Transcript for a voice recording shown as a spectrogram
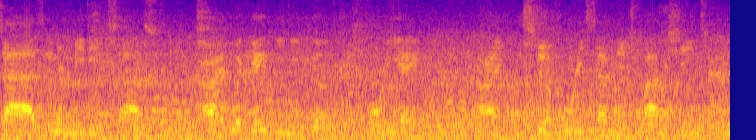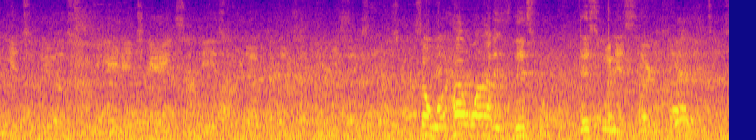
size, intermediate size. All right, what gate do you need to go through? 48. All right, let's do a 47 inch wide machine so we can get you through those 48 inch gates and be as productive as that 36 inch. so, how wide is this one? This one is 35 inches.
